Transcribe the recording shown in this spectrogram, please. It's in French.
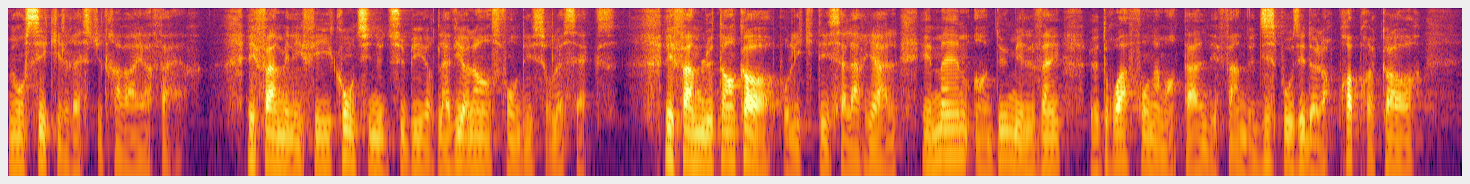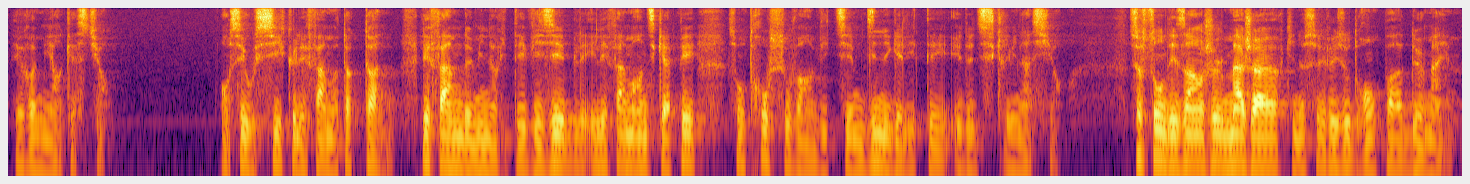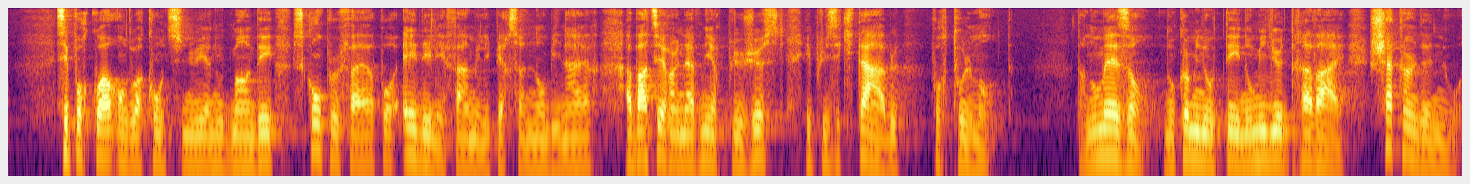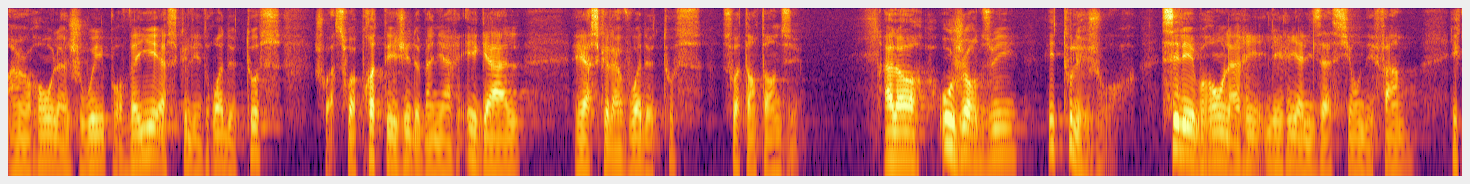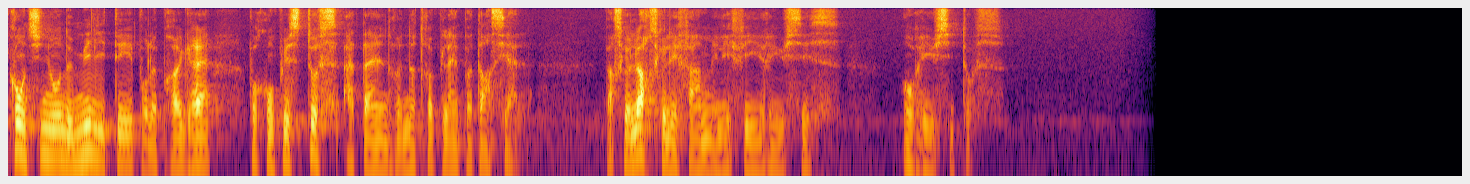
Mais on sait qu'il reste du travail à faire. Les femmes et les filles continuent de subir de la violence fondée sur le sexe. Les femmes luttent encore pour l'équité salariale et même en 2020, le droit fondamental des femmes de disposer de leur propre corps est remis en question. On sait aussi que les femmes autochtones, les femmes de minorités visibles et les femmes handicapées sont trop souvent victimes d'inégalités et de discrimination. Ce sont des enjeux majeurs qui ne se résoudront pas d'eux-mêmes. C'est pourquoi on doit continuer à nous demander ce qu'on peut faire pour aider les femmes et les personnes non-binaires à bâtir un avenir plus juste et plus équitable pour tout le monde. Dans nos maisons, nos communautés, nos milieux de travail, chacun de nous a un rôle à jouer pour veiller à ce que les droits de tous soit, protégé de manière égale et à ce que la voix de tous soit entendue. Alors, aujourd'hui et tous les jours, célébrons les réalisations des femmes et continuons de militer pour le progrès pour qu'on puisse tous atteindre notre plein potentiel. Parce que lorsque les femmes et les filles réussissent, on réussit tous.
